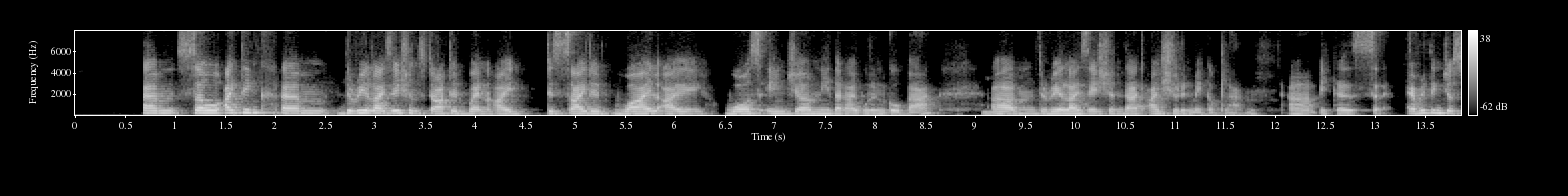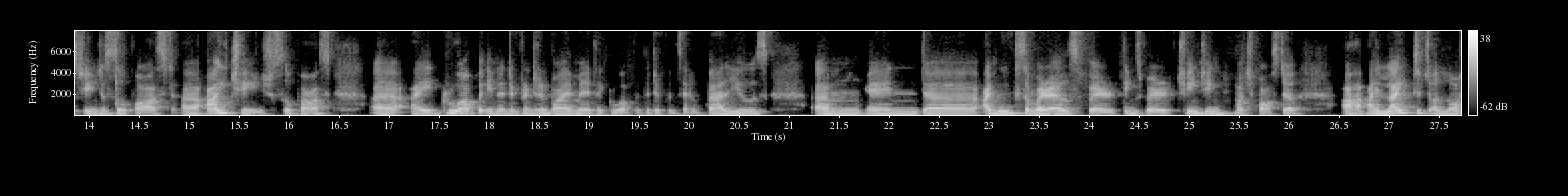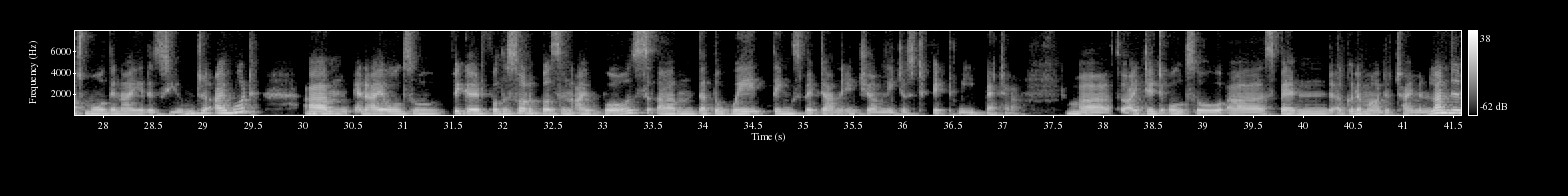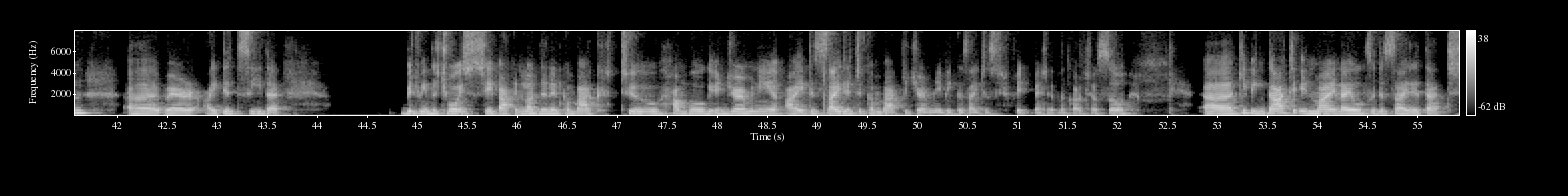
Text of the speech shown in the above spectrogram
Um, so i think um, the realization started when i decided while i was in germany that i wouldn't go back. Mm-hmm. the realization that i shouldn't make a plan uh, because everything just changes so fast. Uh, I changed so fast. Uh, I grew up in a different environment. I grew up with a different set of values. Um, and uh, I moved somewhere else where things were changing much faster. I liked it a lot more than I had assumed I would. Mm-hmm. Um, and I also figured for the sort of person I was, um, that the way things were done in Germany just fit me better. Mm. Uh, so I did also uh, spend a good amount of time in London, uh, where I did see that between the choice to stay back in London and come back to Hamburg in Germany, I decided to come back to Germany because I just fit better in the culture. So, uh, keeping that in mind, I also decided that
